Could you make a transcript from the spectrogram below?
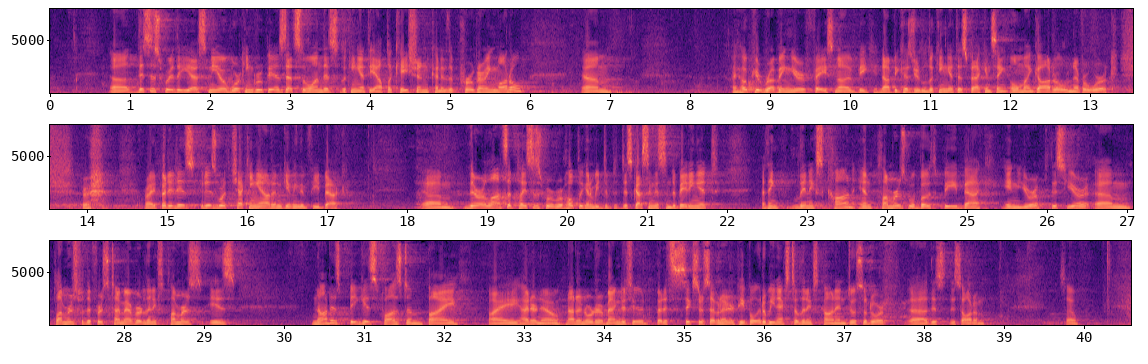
Uh, this is where the uh, SNIA working group is. That's the one that's looking at the application, kind of the programming model. Um, I hope you're rubbing your face, not, be, not because you're looking at this back and saying, oh my God, it'll never work. right? But it is, it is worth checking out and giving them feedback. Um, there are lots of places where we're hopefully going to be discussing this and debating it. I think LinuxCon and Plumbers will both be back in Europe this year. Um, Plumbers, for the first time ever, Linux Plumbers is not as big as FOSDEM by, by, I don't know, not an order of magnitude, but it's six or 700 people. It'll be next to LinuxCon in Dusseldorf uh, this, this autumn. So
